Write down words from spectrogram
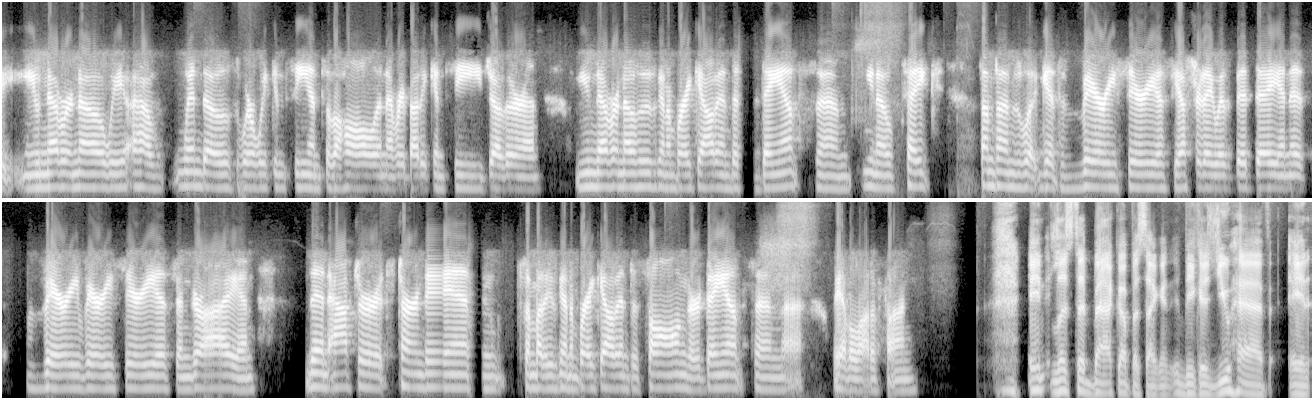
You never know. We have windows where we can see into the hall and everybody can see each other. And you never know who's going to break out into dance and, you know, take sometimes what gets very serious. Yesterday was bid day and it's very, very serious and dry. And then after it's turned in, somebody's going to break out into song or dance, and uh, we have a lot of fun. And let's back up a second because you have an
